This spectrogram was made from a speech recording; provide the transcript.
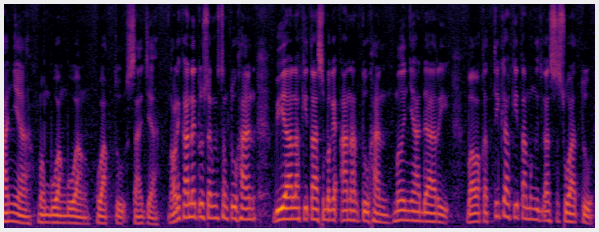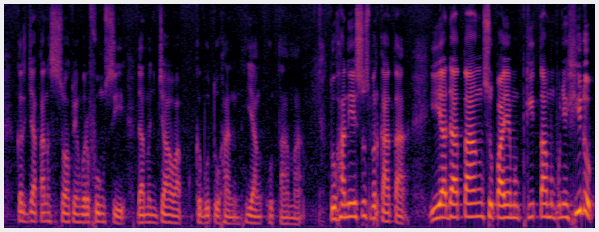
hanya membuang-buang waktu saja. Nah, oleh karena itu Tuhan, biarlah kita sebagai anak Tuhan menyadari bahwa ketika kita mengerjakan sesuatu, kerjakan sesuatu yang berfungsi dan menjawab kebutuhan yang utama. Tuhan Yesus berkata, Ia datang supaya kita mempunyai hidup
